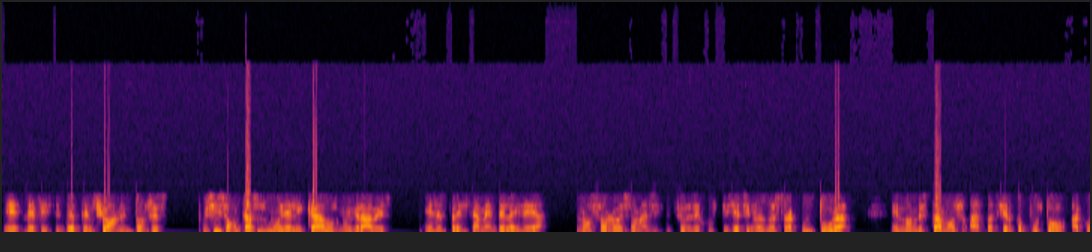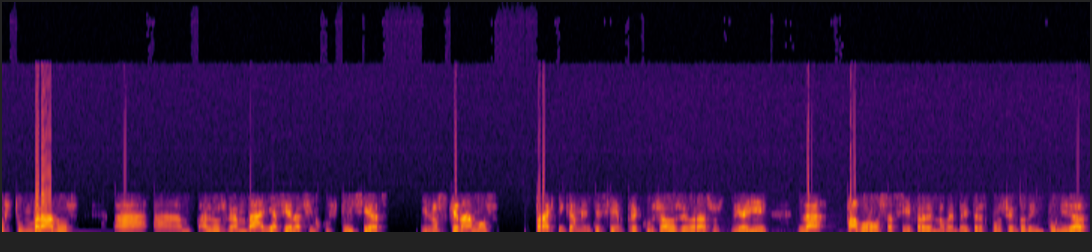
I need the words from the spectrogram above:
eh, déficit de atención. Entonces, pues sí, son casos muy delicados, muy graves, y esa es precisamente la idea. No solo son las instituciones de justicia, sino es nuestra cultura, en donde estamos hasta cierto punto acostumbrados a, a, los gandallas y a las injusticias, y nos quedamos prácticamente siempre cruzados de brazos. De ahí la pavorosa cifra del 93% de impunidad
